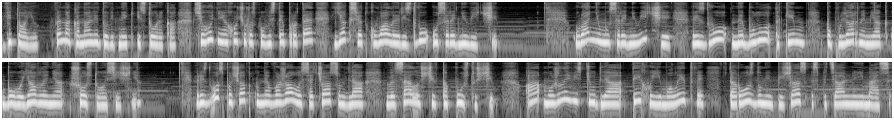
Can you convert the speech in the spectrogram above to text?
Вітаю! Ви на каналі Довідник Історика. Сьогодні я хочу розповісти про те, як святкували Різдво у середньовіччі. У ранньому середньовіччі Різдво не було таким популярним, як богоявлення 6 січня. Різдво спочатку не вважалося часом для веселощів та пустощів, а можливістю для тихої молитви та роздумів під час спеціальної меси.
